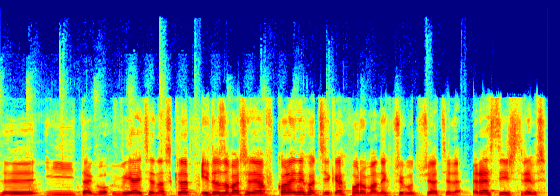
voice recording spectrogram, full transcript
yy, i tego. Wbijajcie na sklep i do zobaczenia w kolejnych odcinkach poromanych przygód, przyjaciele. Rest in streams.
